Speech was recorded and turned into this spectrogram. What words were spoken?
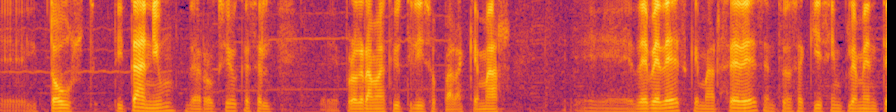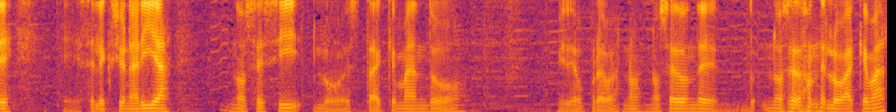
el Toast Titanium de Roxio, que es el eh, programa que utilizo para quemar eh, DVDs, quemar CDs. Entonces aquí simplemente seleccionaría. No sé si lo está quemando video prueba no no sé dónde no sé dónde lo va a quemar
